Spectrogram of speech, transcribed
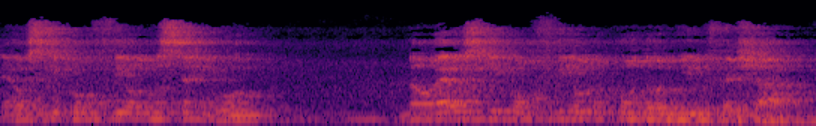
É os que confiam no Senhor. Não é os que confiam no condomínio fechado.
